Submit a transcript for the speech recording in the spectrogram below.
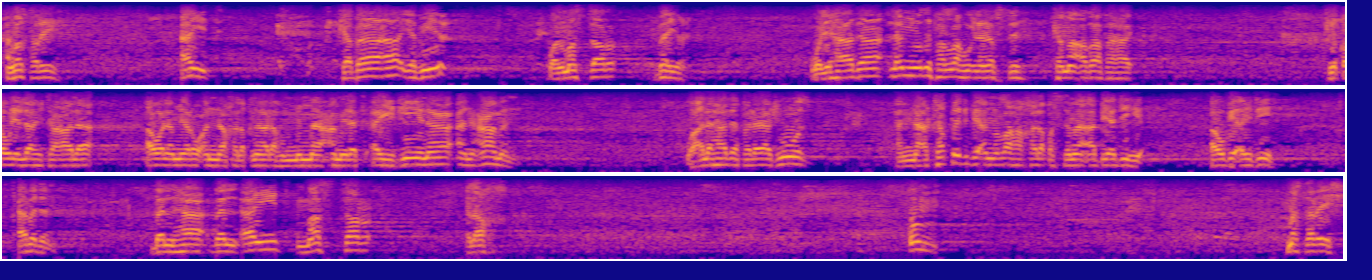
المصدر إيه؟ أيد كباء يبيع والمصدر بيع. ولهذا لم يضف الله إلى نفسه كما أضافها في قول الله تعالى أولم يروا أنا خلقنا لهم مما عملت أيدينا أنعاما. وعلى هذا فلا يجوز أن نعتقد بأن الله خلق السماء بيده أو بأيديه أبدا. بل, ها بل أيد مصدر الأخ. قم. مصدر إيش؟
